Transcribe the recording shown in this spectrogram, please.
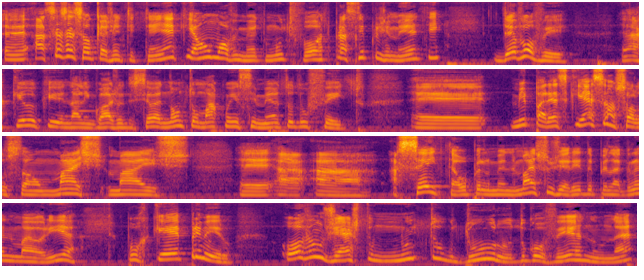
é, a sensação que a gente tem é que há um movimento muito forte para simplesmente devolver. É aquilo que na linguagem judicial é não tomar conhecimento do feito. É, me parece que essa é uma solução mais, mais é, a, a, aceita, ou pelo menos mais sugerida pela grande maioria, porque, primeiro, houve um gesto muito duro do governo, né,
